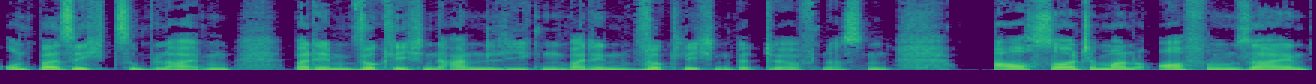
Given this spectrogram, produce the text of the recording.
und bei sich zu bleiben, bei dem wirklichen Anliegen, bei den wirklichen Bedürfnissen. Auch sollte man offen sein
